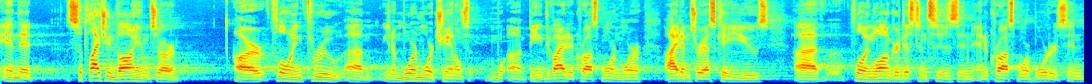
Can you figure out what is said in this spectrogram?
in that supply chain volumes are are flowing through um, you know, more and more channels, uh, being divided across more and more items or SKUs, uh, flowing longer distances and, and, across more borders. And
